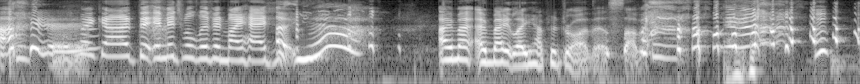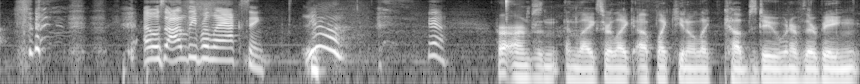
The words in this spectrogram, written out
Oh my god, the image will live in my head. Uh, yeah. I might, I might like have to draw this somehow. It was oddly relaxing. yeah. Yeah. Her arms and, and legs are like up, like you know, like cubs do whenever they're being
